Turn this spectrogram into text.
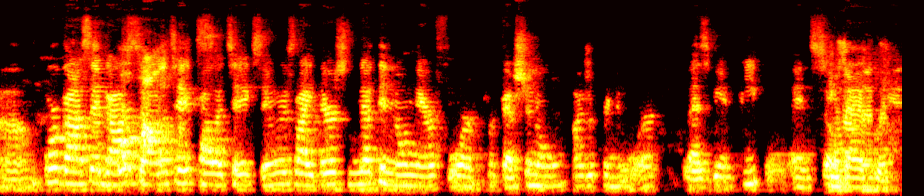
Um, Or gossip, or gossip, politics. Politics. And it was like there's nothing on there for professional entrepreneur lesbian people. And so Exactly.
